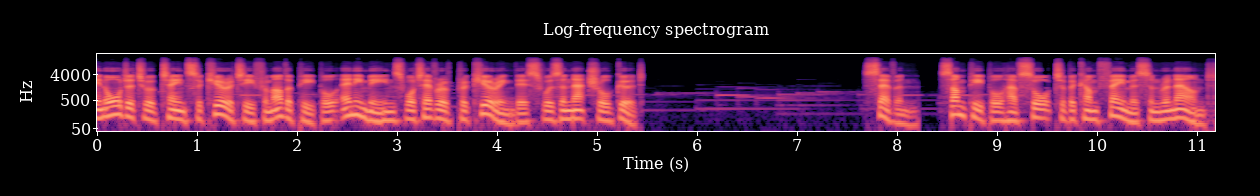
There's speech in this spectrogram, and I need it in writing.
In order to obtain security from other people any means whatever of procuring this was a natural good. 7. Some people have sought to become famous and renowned,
